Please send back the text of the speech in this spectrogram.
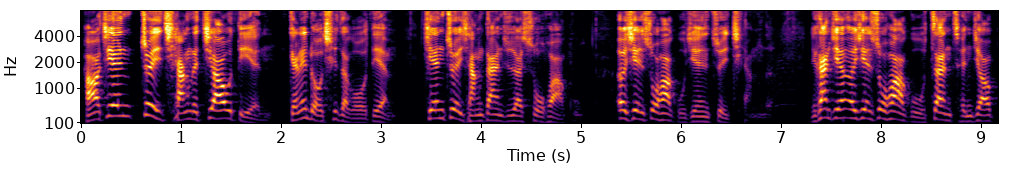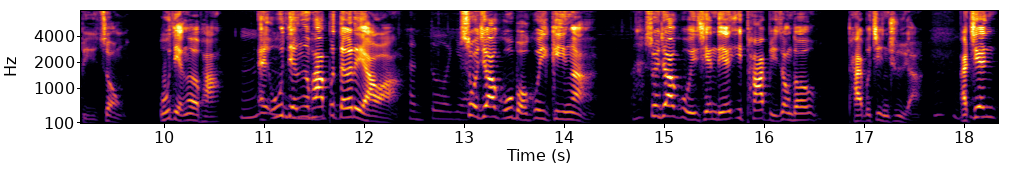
好，今天最强的焦点，给你六七十五点。今天最强当然就在塑化股，二线塑化股今天是最强的。你看今天二线塑化股占成交比重五点二趴，哎，五点二趴不得了啊，很多耶。塑胶股冇贵金啊，塑胶股以前连一趴比重都。排不进去啊！啊，今天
